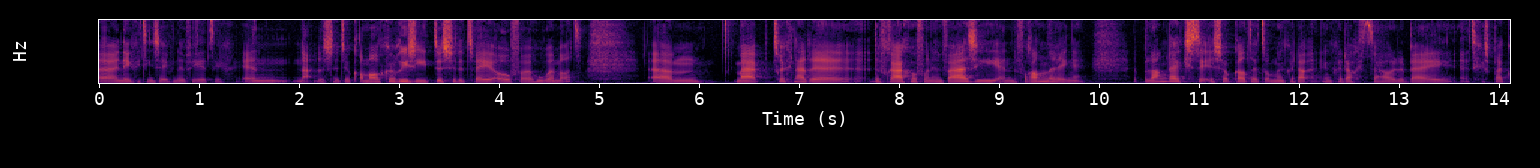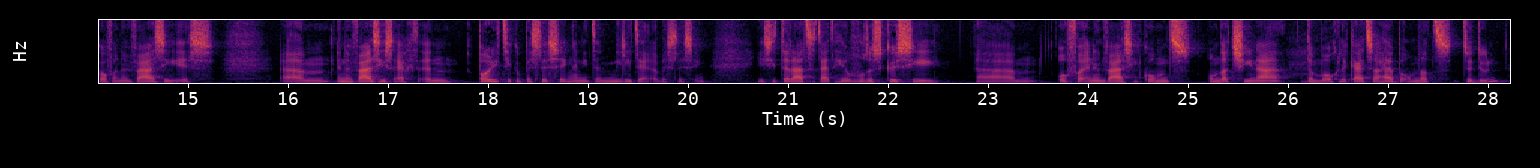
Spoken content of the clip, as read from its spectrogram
uh, 1947. En nou, er is natuurlijk allemaal geruzie tussen de twee over hoe en wat. Um, maar terug naar de, de vraag over een invasie en veranderingen. Het belangrijkste is ook altijd om in, geda in gedachten te houden bij het gesprek over een invasie is... Um, een invasie is echt een politieke beslissing en niet een militaire beslissing. Je ziet de laatste tijd heel veel discussie um, of er een invasie komt omdat China de mogelijkheid zou hebben om dat te doen.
